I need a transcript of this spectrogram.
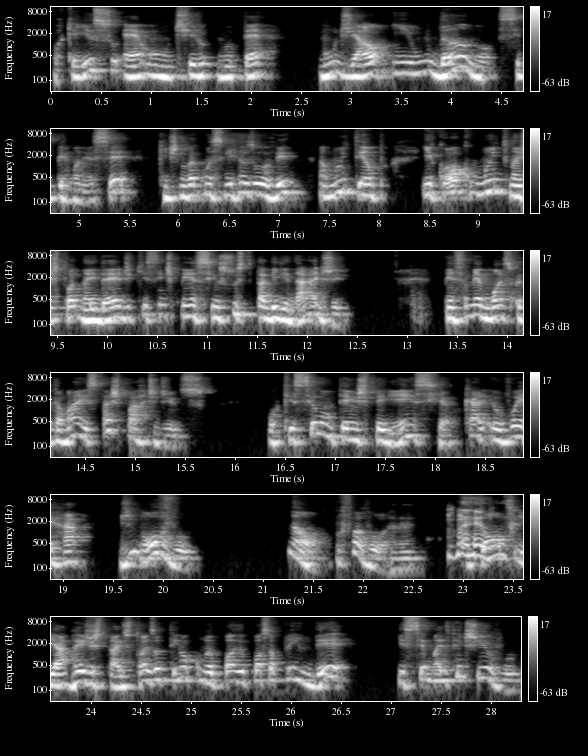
Porque isso é um tiro no pé mundial e um dano, se permanecer, que a gente não vai conseguir resolver há muito tempo. E coloco muito na, história, na ideia de que se a gente pensa em sustentabilidade, pensar memória 50 mais faz parte disso. Porque se eu não tenho experiência, cara, eu vou errar de novo. Não, por favor, né? Então, criar, registrar histórias, eu tenho como eu posso, eu posso aprender e ser mais efetivo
